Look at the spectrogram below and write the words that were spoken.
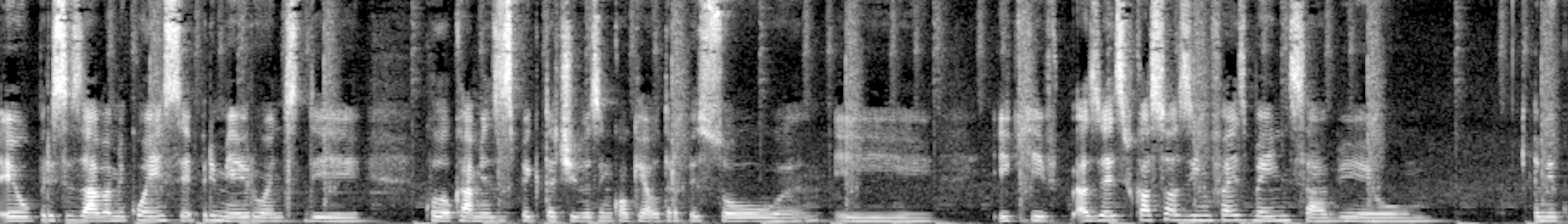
eu precisava me conhecer primeiro antes de colocar minhas expectativas em qualquer outra pessoa. E, e que às vezes ficar sozinho faz bem, sabe? Eu, eu me,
